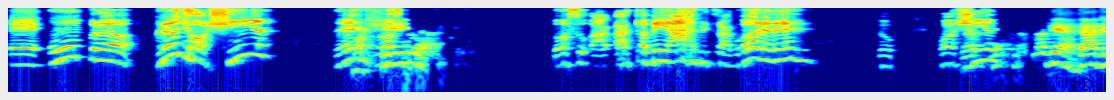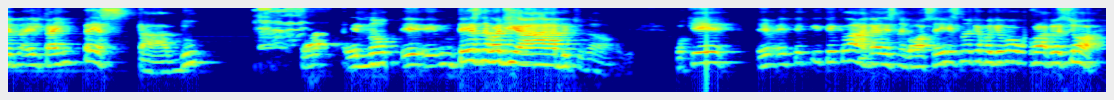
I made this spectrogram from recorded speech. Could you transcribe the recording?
É, um para grande Rochinha, né? Rochinha. Nosso, nosso a, a, também árbitro agora, né? Meu Rochinha. Na, na verdade, ele está emprestado ele não, ele não tem esse negócio de hábito, não. Porque ele tem que, tem que largar esse negócio aí, senão daqui a pouco eu vou falar para ele assim, ó,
